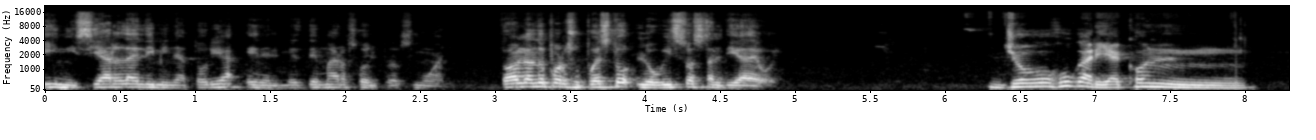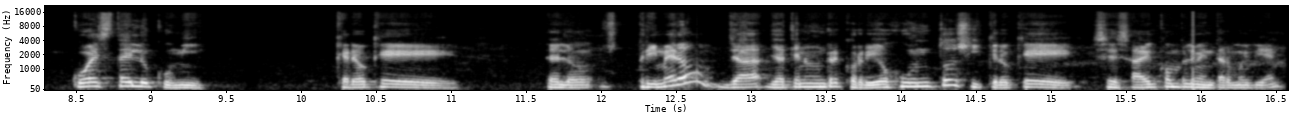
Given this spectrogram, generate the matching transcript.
iniciar la eliminatoria en el mes de marzo del próximo año? Estoy hablando, por supuesto, lo visto hasta el día de hoy. Yo jugaría con Cuesta y Lucumí. Creo que de los, primero ya, ya tienen un recorrido juntos y creo que se saben complementar muy bien.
